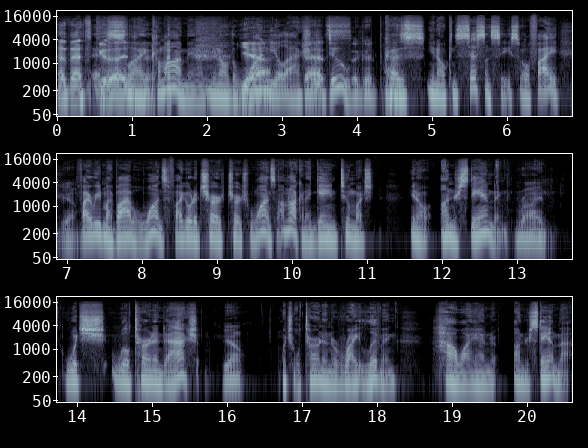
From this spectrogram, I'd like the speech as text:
That's It's good. like, come on, man. You know, the Yeah, one you'll actually That's do a good point. because you know consistency. So if I Yeah. if I read my Bible once, if I go to church church once, I'm not going to gain too much, you know, understanding, Right. which will turn into action. Yeah. which will turn into right living, how I un- understand that.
